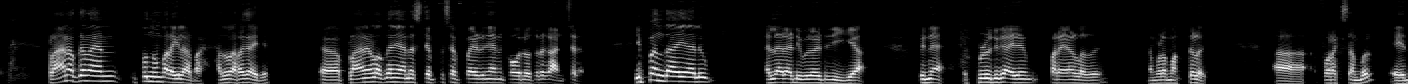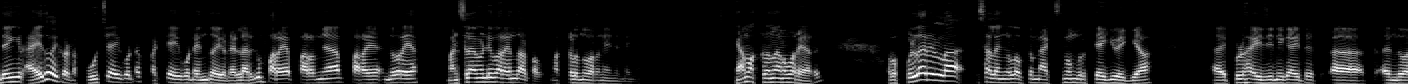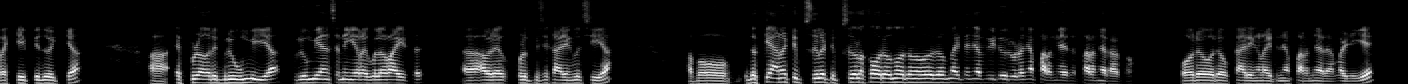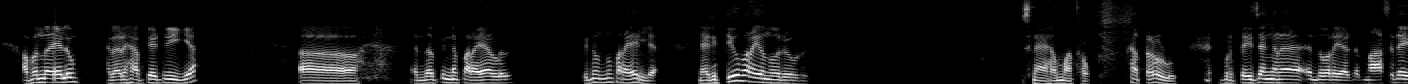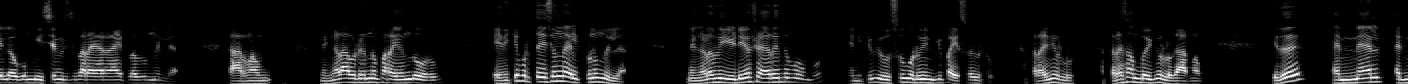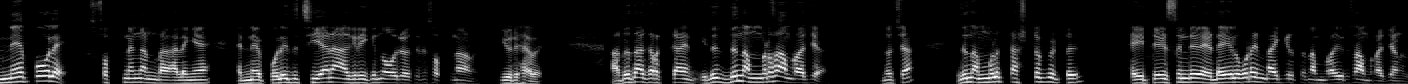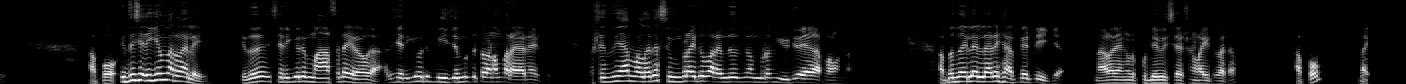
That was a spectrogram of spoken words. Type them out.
പ്ലാനൊക്കെ ഞാൻ ഇപ്പൊ ഒന്നും പറയില്ല കേട്ടോ അത് വേറെ കാര്യം. പ്ലാനുകളൊക്കെ ഞാൻ സ്റ്റെപ്പ് സ്റ്റെപ്പായിട്ട് ഞാൻ ഓരോരുത്തരെ കാണിച്ചു തരാം. ഇപ്പം എന്തായാലും എല്ലാവരും അടിപൊളിയായിട്ട് ഇരിക്കുക പിന്നെ എപ്പോഴും ഒരു കാര്യം പറയാനുള്ളത് നമ്മുടെ മക്കൾ. ഫോർ എക്സാമ്പിൾ ഏതെങ്കിലും ഏതോ ആയിക്കോട്ടെ പൂച്ച ആയിക്കോട്ടെ പട്ടി ആയിക്കോട്ടെ എന്തോ ആയിക്കോട്ടെ എല്ലാവർക്കും പറയാ പറഞ്ഞാൽ പറയാ എന്താ പറയാ മനസ്സിലാൻ വേണ്ടി പറയുന്നതാട്ടോ മക്കൾ എന്ന് പറഞ്ഞു കഴിഞ്ഞിട്ടുണ്ടെങ്കിൽ. ഞാൻ മക്കൾ എന്നാണ് പറയാറ്. അപ്പൊ പിള്ളേരുള്ള സ്ഥലങ്ങളൊക്കെ മാക്സിമം വൃത്തിയാക്കി വെക്കുക. എപ്പോഴും ഹൈജീനിക് ആയിട്ട് എന്താ പറയുക കീപ്പ് ചെയ്ത് വെക്കുക. എപ്പോഴും അവരെ ഗ്രൂം ചെയ്യുക. ഗ്രൂം ചെയ്യാൻ വെച്ചിട്ടുണ്ടെങ്കിൽ റെഗുലർ ആയിട്ട് അവരെ കുളിപ്പിച്ച് കാര്യങ്ങൾ ചെയ്യുക. അപ്പോൾ ഇതൊക്കെയാണ് ടിപ്സുകൾ ടിപ്സുകളൊക്കെ ഓരോന്ന് ഓരോന്ന് ഓരോന്നായിട്ട് ഞാൻ വീഡിയോയിലൂടെ ഞാൻ പറഞ്ഞുതരാം പറഞ്ഞുതരാം കേട്ടോ ഓരോ ഓരോ കാര്യങ്ങളായിട്ട് ഞാൻ പറഞ്ഞുതരാം വഴിയെ. അപ്പോൾ എന്തായാലും എല്ലാവരും ഹാപ്പി ആയിട്ട് ഇരിക്കുക എന്താ പിന്നെ പറയാനുള്ളത്? പിന്നെ ഒന്നും പറയാനില്ല. നെഗറ്റീവ് പറയുന്നവരോട്. സ്നേഹം മാത്രം. അത്രേ ഉള്ളൂ. പ്രത്യേകിച്ച് അങ്ങനെ എന്താ പറയുക മാസ ഡയലോഗും മീശ വിരിച്ച് പറയാനായിട്ടുള്ളതൊന്നുമില്ല. കാരണം നിങ്ങൾ അവിടെ നിന്ന് പറയും തോറും എനിക്ക് പ്രത്യേകിച്ചൊന്നും ഏൽക്കണമെന്നില്ല നിങ്ങൾ വീഡിയോ ഷെയർ ചെയ്ത് പോകുമ്പോൾ എനിക്ക് വ്യൂസ് കൂടും എനിക്ക് പൈസ കിട്ടും. അത്രേ ഉള്ളൂ. അത്രേ സംഭവിക്കുള്ളൂ. കാരണം ഇത് എന്നെ എന്നെ പോലെ സ്വപ്നം കണ്ട അല്ലെങ്കിൽ എന്നെ പോലെ ഇത് ചെയ്യാൻ ആഗ്രഹിക്കുന്ന ഓരോരുത്തരും സ്വപ്നമാണ് ഈ ഒരു ഹെവൻ അത് തകർക്കാൻ ഇത് ഇത് നമ്മുടെ സാമ്രാജ്യമാണ്. എന്ന് വെച്ചാൽ ഇത് നമ്മൾ കഷ്ടപ്പെട്ട് ഹേറ്റേഴ്സിന്റെ ഇടയിലൂടെ ഉണ്ടാക്കിയെടുത്ത നമ്മുടെ ഒരു സാമ്രാജ്യമാണിത്. അപ്പോൾ ഇത് ശരിക്കും പറഞ്ഞാലേ ഇത് ശരിക്കും ഒരു മാസ ഡയലോഗാ അത് ശരിക്കും ഒരു ബി ജെ കിട്ട് വേണം പറയാനായിട്ട്. പക്ഷെ ഇത് ഞാൻ വളരെ സിമ്പിൾ ആയിട്ട് പറയുന്നത് നമ്മുടെ വീഡിയോ ആയ കാരണം കൊണ്ടാണ്. അപ്പോൾ എന്തായാലും എല്ലാവരും ഹാപ്പി ആയിട്ട് ഇരിക്കുക നാളെ ഞങ്ങൾ പുതിയ വിശേഷങ്ങളായിട്ട് വരാം. അപ്പോൾ ബൈ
